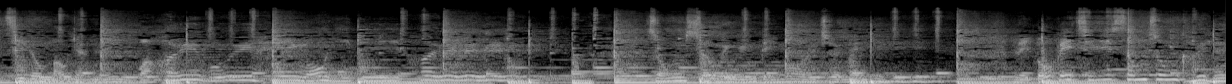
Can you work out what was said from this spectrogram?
知道某日你或许会弃我而别去，总想永远地爱着你，弥补彼此心中距离。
